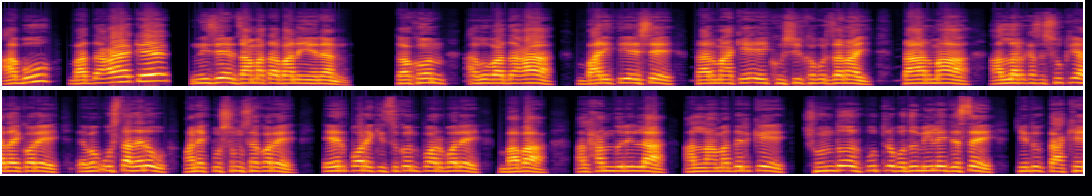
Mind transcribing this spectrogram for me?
আবু বাদাকে নিজের জামাতা বানিয়ে নেন। তখন আবু বাদা বাড়িতে এসে তার মাকে এই খুশির খবর জানায়। তার মা আল্লাহর কাছে শুক্রিয়া আদায় করে এবং উস্তাদেরও অনেক প্রশংসা করে। এরপরে কিছুক্ষণ পর বলে, বাবা, আলহামদুলিল্লাহ, আল্লাহ আমাদেরকে সুন্দর পুত্রবধূ মিলে দিয়েছে, কিন্তু তাকে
